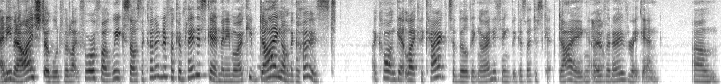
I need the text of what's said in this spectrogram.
And even I struggled for like four or five weeks. I was like, I don't know if I can play this game anymore. I keep dying on the coast. I can't get like a character building or anything because I just kept dying Yeah. over and over again. Um,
